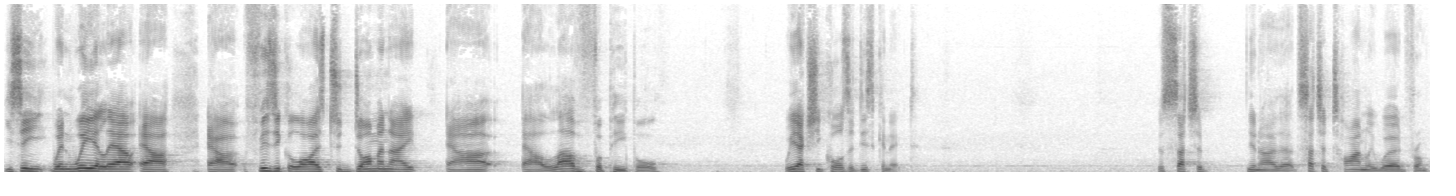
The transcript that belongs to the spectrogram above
You see, when we allow our, our physical eyes to dominate our, our love for people, we actually cause a disconnect. There's such a, you know, such a timely word from,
